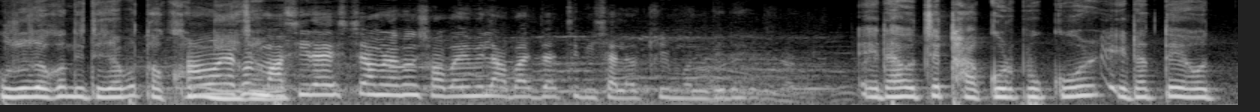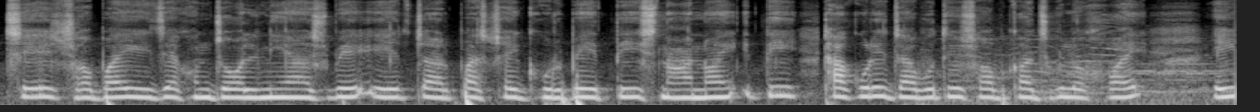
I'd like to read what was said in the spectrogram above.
পুজো যখন দিতে যাব তখন আমার এখন মাসিরা এসছে আমরা এখন সবাই মিলে আবার যাচ্ছি বিশালক্ষীর মন্দিরে। এটা হচ্ছে ঠাকুর পুকুর এটাতে হচ্ছে সবাই এই যে এখন জল নিয়ে আসবে, এর চারপাশটায় ঘুরবে এতেই স্নান হয় এতেই ঠাকুরের যাবতীয় সব কাজগুলো হয়। এই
